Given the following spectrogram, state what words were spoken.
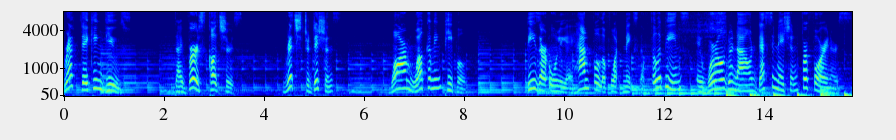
breathtaking views, diverse cultures, rich traditions, warm, welcoming people. These are only a handful of what makes the Philippines a world-renowned destination for foreigners.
